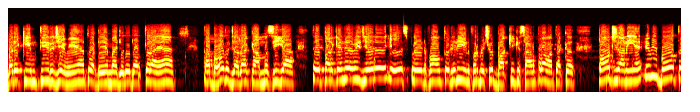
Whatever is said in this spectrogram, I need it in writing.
ਬੜੇ ਕੀਮਤੀ ਰੁਝੇਵੇਂ ਆ ਤੁਹਾਡੇ। ਮੈਂ ਜਦੋਂ ਦਫ਼ਤਰ ਆਇਆ, ਤਾਂ ਬਹੁਤ ਜ਼ਿਆਦਾ ਕੰਮ ਸੀਗਾ। ਤੇ ਪਰ ਕਹਿੰਦੇ ਆ ਵੀ ਜਿਹੜੇ ਇਸ ਪਲੇਟਫਾਰਮ ਤੋਂ ਜਿਹੜੀ ਇਨਫੋਰਮੇਸ਼ਨ ਬਾਕੀ ਕਿਸਾਨ ਭਰਾਵਾਂ ਤੱਕ ਪਹੁੰਚ ਜਾਣੀ ਹੈ, ਇਹ ਵੀ ਬਹੁਤ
